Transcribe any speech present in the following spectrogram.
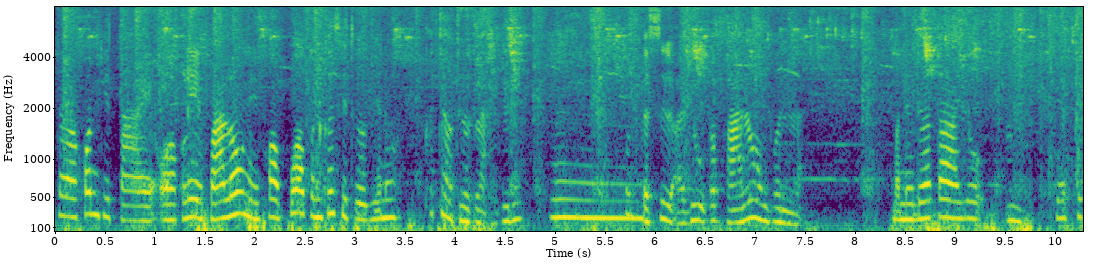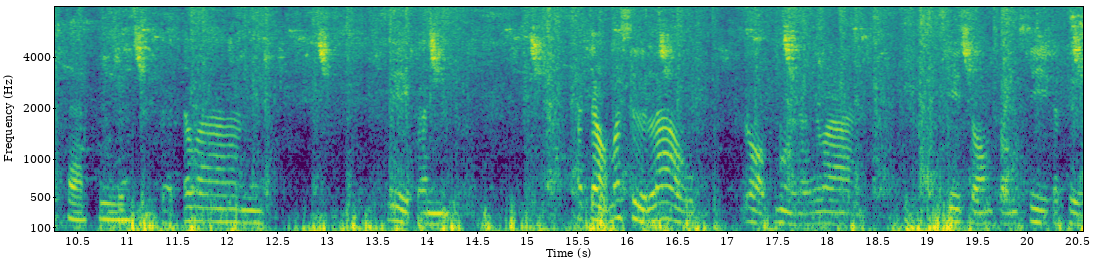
แต่ว่าคนที่ตายออกเลขฟ้าโลกนี่ครอบครัวเพิ่นคือสิถืออยู่เนาะเขาเจ้าถือหลายอยู่เดิอืมเพิ่นก็ซื้ออายุกับฟ้าโล่งเพิ่นล่ะบันในเรือตาอายุอืม เจ็ดสิบแปดปีแต่แต่ว่านี่เลขอันเขาเจ้ามาซื้อเหล้ารอบมื้อใดว่า 4224ก็ถือ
